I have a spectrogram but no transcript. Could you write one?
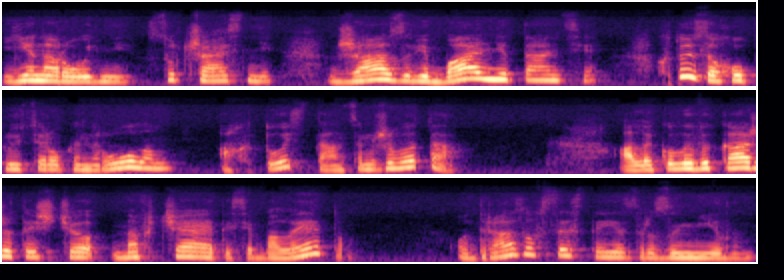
Є народні, сучасні, джазові, бальні танці, хтось захоплюється рок-н-ролом, а хтось танцем живота. Але коли ви кажете, що навчаєтеся балету, одразу все стає зрозумілим,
